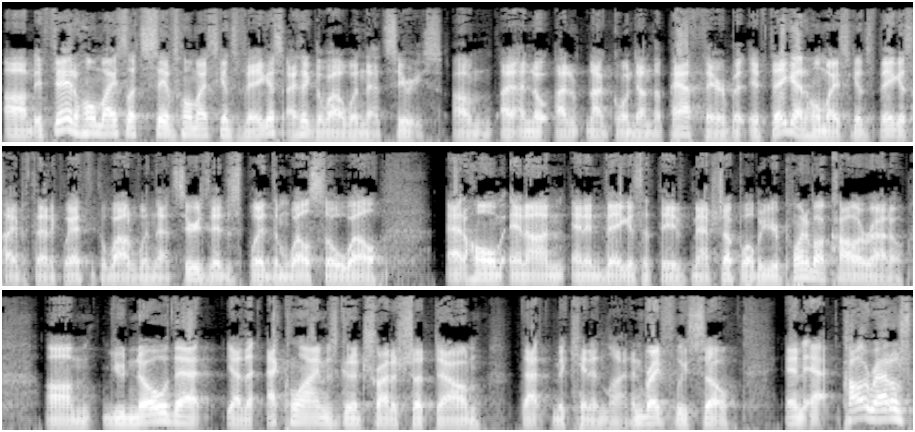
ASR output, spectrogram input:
Um, if they had home ice, let's say if home ice against Vegas, I think the Wild win that series. Um, I, I, know I'm not going down the path there, but if they got home ice against Vegas, hypothetically, I think the Wild win that series. They just played them well so well at home and on and in Vegas that they've matched up well. But your point about Colorado, um, you know that yeah, the Ek line is going to try to shut down that MacKinnon line, and rightfully so. And Colorado's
